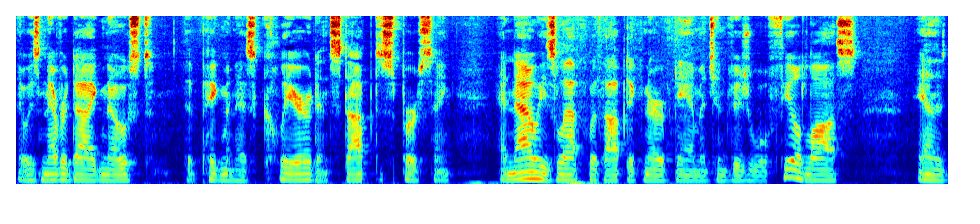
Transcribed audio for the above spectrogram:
that was never diagnosed. The pigment has cleared and stopped dispersing, and now he's left with optic nerve damage and visual field loss, and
